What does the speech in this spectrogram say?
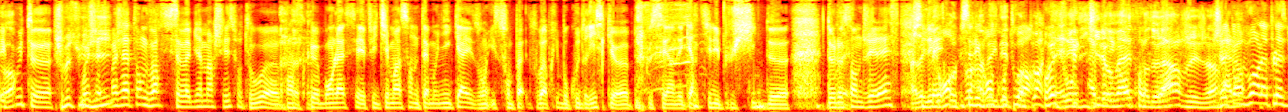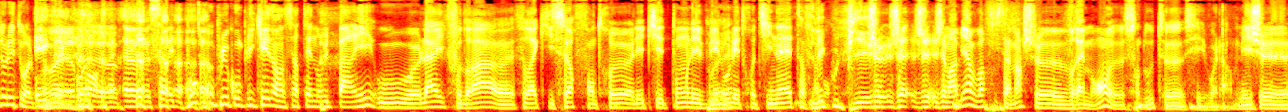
écoute, euh, Je me suis moi, dit. j'a- moi, j'attends de voir si ça va bien marcher, surtout euh, parce que bon là, c'est effectivement à Santa Monica, ils ont ils sont pas, ils ont pas pris beaucoup de risques euh, puisque c'est un des quartiers les plus chics de de Los Ouais. Angeles. C'est des grands- trottoirs, c'est des grands avec des trottoirs. trottoirs qui Ouais, font 10 avec des grands km de large déjà. J'attends Alors- de voir la place de l'étoile. euh, Euh, ça va être beaucoup plus compliqué dans certaines rues de Paris où euh, là, il faudra, euh, faudra qu'ils surfent entre les piétons, les vélos, Ouais. les trottinettes. Enfin, les coups de pied. J'aimerais bien voir si ça marche euh, vraiment, euh, sans doute. euh, c'est voilà, mais je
